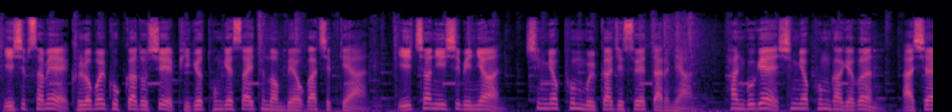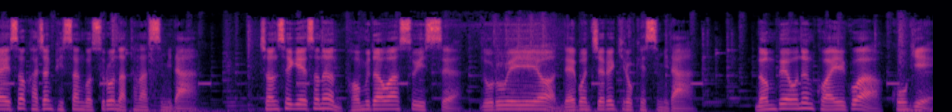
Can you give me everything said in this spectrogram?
23일 글로벌 국가도시 비교 통계 사이트 넘베어가 집계한 2022년 식료품 물가지수에 따르면 한국의 식료품 가격은 아시아에서 가장 비싼 것으로 나타났습니다. 전 세계에서는 버무다와 스위스, 노르웨이에 이어 네 번째를 기록했습니다. 넘베오는 과일과 고기,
